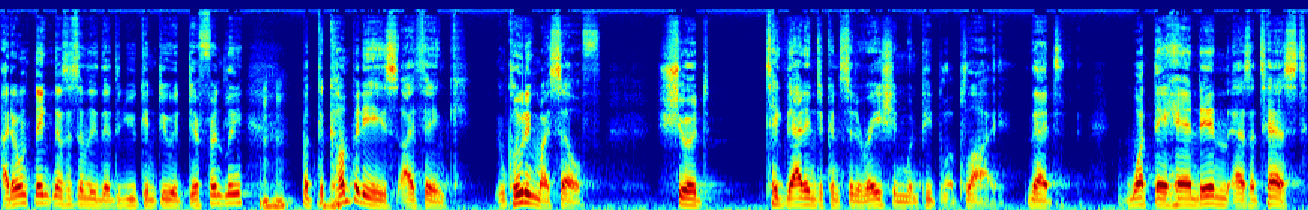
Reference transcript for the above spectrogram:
I don't think necessarily that you can do it differently, mm-hmm. but the companies, I think, including myself, should take that into consideration when people apply. That what they hand in as a test,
